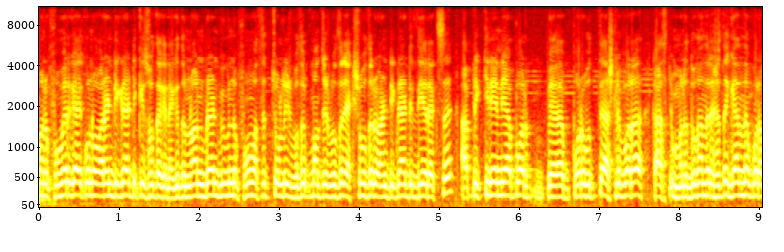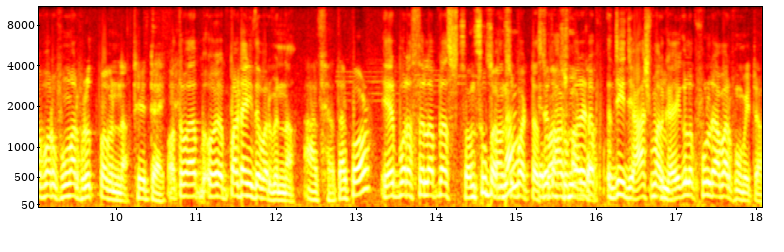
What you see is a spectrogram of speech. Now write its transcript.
মানে ফোমের গায়ে কোনো ওয়ারেন্টি গ্যারান্টি কিছু থাকে না কিন্তু নন ব্র্যান্ড বিভিন্ন ফোম আছে চল্লিশ বছর পঞ্চাশ বছর একশো বছর ওয়ারেন্টি গ্যারান্টি দিয়ে রাখছে। আপনি কিনে নেওয়ার পর পরবর্তী আসলে পরা কাজ মানে দোকানদারের সাথে জ্ঞান করার পর ফোম আর ফেরত পাবেন না। সেটাই। অথবা ওই পাল্টাই নিতে পারবেন না। আচ্ছা তারপর? এরপর আসলে আপনার Sun না? Superটা, এটা জি জি হাঁস মার্কা এগুলো ফুল রাবার ফোম এটা।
